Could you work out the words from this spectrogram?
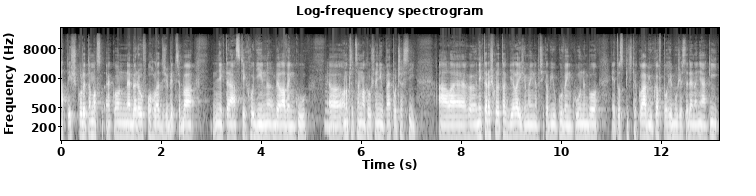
a ty školy to moc jako neberou v ohled, že by třeba některá z těch hodin byla venku. Hmm. Uh, ono přece na to už není úplně počasí, ale eh, některé školy tak dělají, že mají například výuku venku, nebo je to spíš taková výuka v pohybu, že se jde na nějaký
